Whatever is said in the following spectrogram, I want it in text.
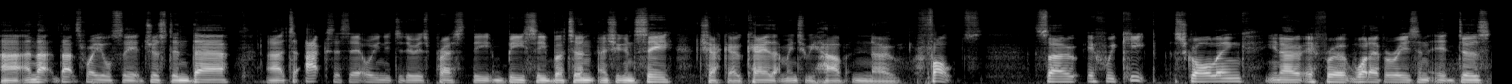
uh, and that, that's where you'll see it just in there. Uh, to access it, all you need to do is press the BC button. As you can see, check OK. That means we have no faults. So if we keep scrolling, you know, if for whatever reason it does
